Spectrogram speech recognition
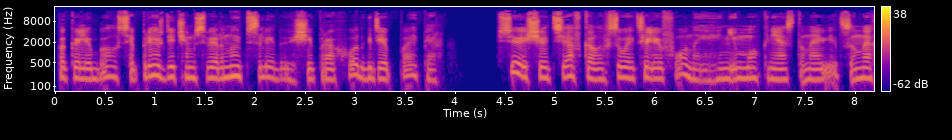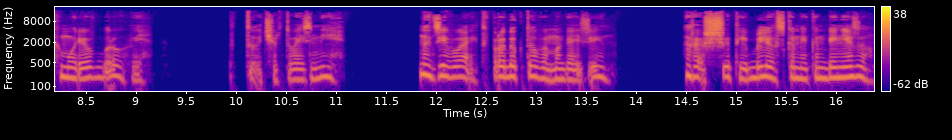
Поколебался, прежде чем свернуть в следующий проход, где Пайпер все еще тявкал в свой телефон и не мог не остановиться, нахмурив брови. Кто, черт возьми, надевает в продуктовый магазин расшитый блесками комбинезон?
